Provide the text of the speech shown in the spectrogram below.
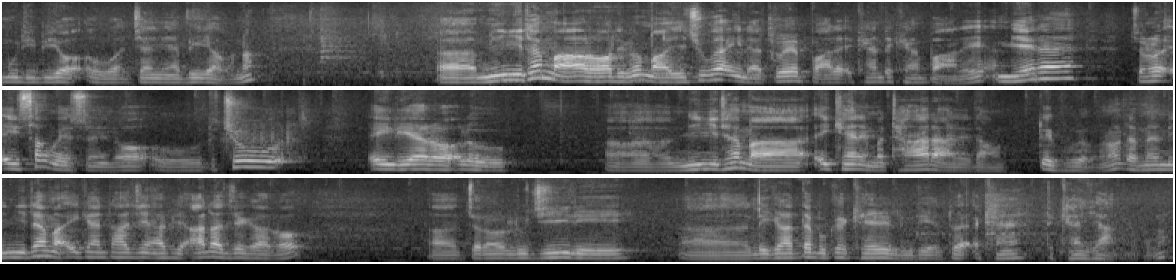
မူတည်ပြီးတော့ဟိုအကြံဉာဏ်ပေးတာပေါ့နော်အာမြင်မြင်ထက်မှာတော့ဒီဘက်မှာရေချိုးခန့်အိမ်တာတွဲပါတဲ့အခန်းတစ်ခန်းပါတယ်အမြဲတမ်းကျွန်တော်တို့အိမ်ဆောက်မယ်ဆိုရင်တော့ဟိုတချို့အိမ်တွေကတော့အဲ့လိုအာမြင်ကြီးထက်မှာအိတ်ခမ်းတွေမထားတာတွေတောင်တွေ့ဘူးရပါတော့ဒါပေမဲ့မြင်ကြီးထက်မှာအိတ်ခမ်းထားခြင်းအဖြစ်အားတာချက်ကတော့အာကျွန်တော်လူကြီးတွေအာလေကာတက်ပုတ်ခက်ခဲတဲ့လူတွေအတွက်အခန်းတစ်ခန်းရမှာပေါ့နော်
